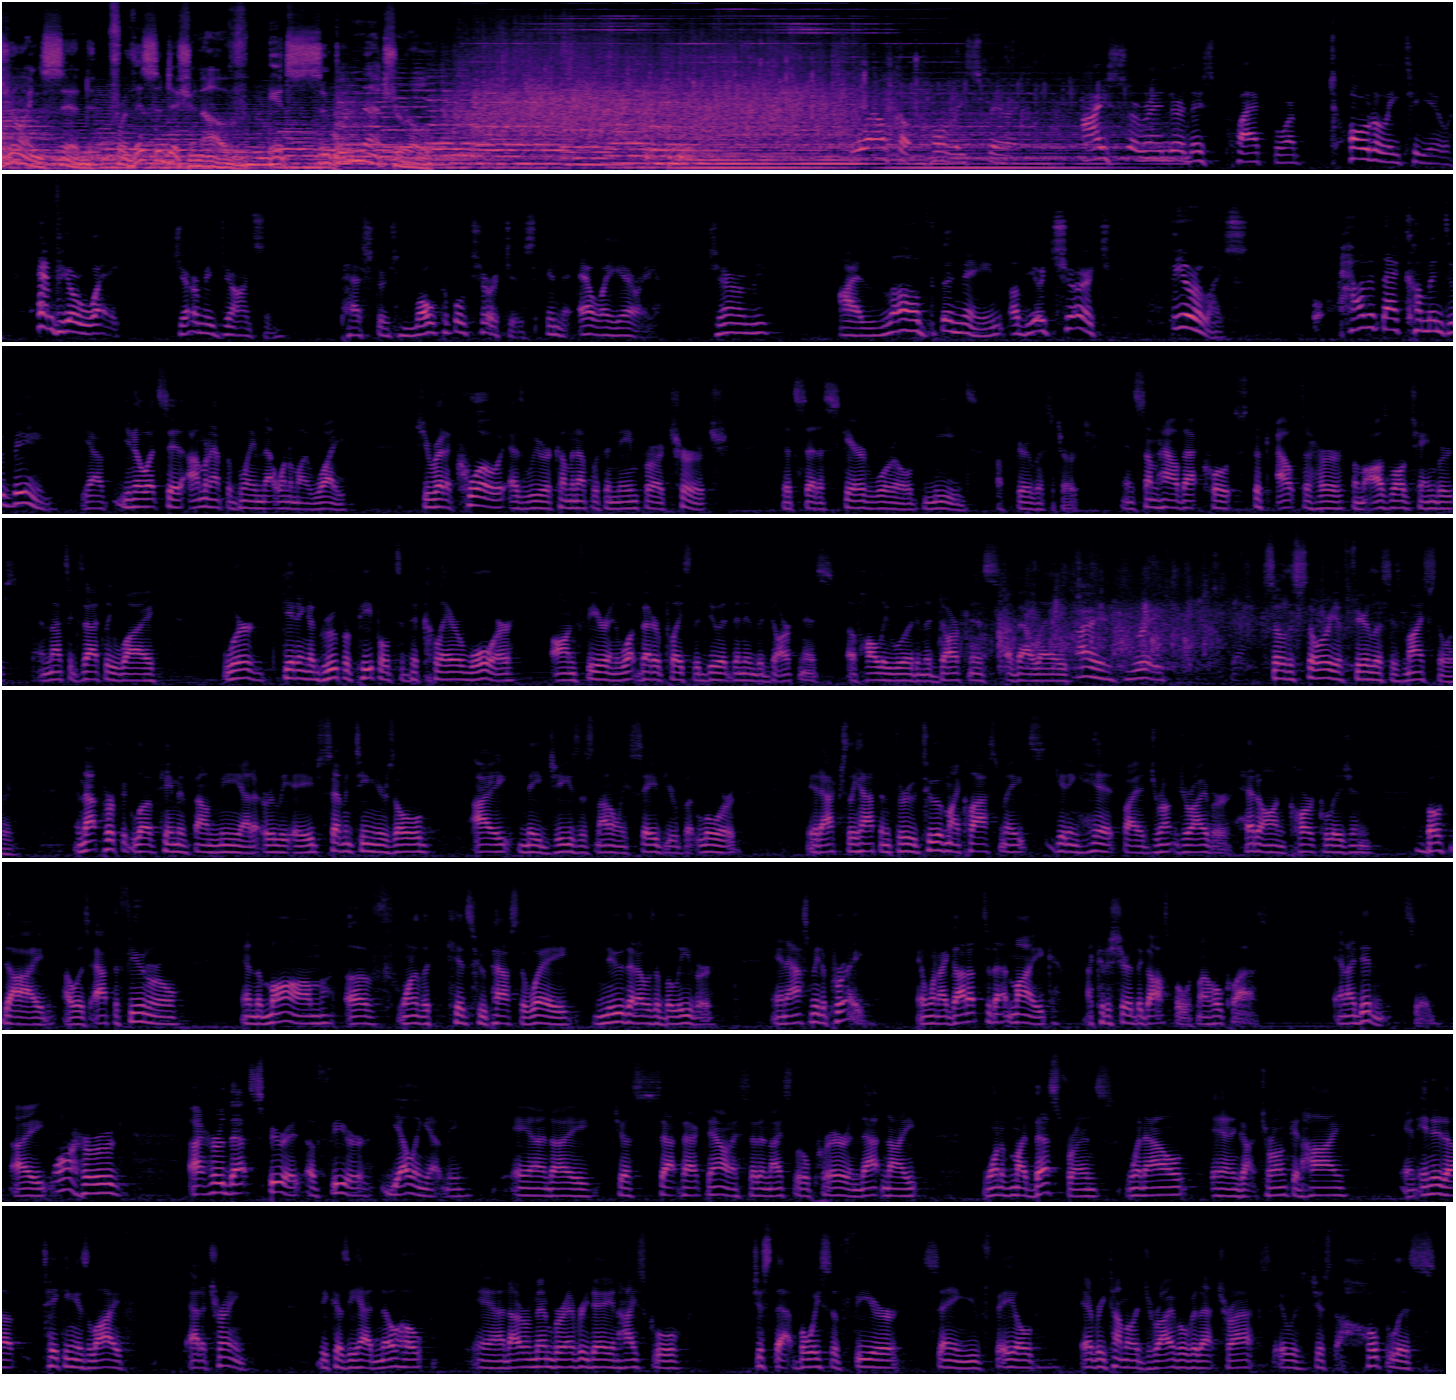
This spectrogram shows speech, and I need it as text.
Join Sid for this edition of It's Supernatural. Welcome, Holy Spirit. I surrender this platform totally to you. Have your way. Jeremy Johnson pastors multiple churches in the LA area. Jeremy, I love the name of your church, Fearless. How did that come into being? Yeah, you know what, Sid? I'm going to have to blame that one on my wife. She read a quote as we were coming up with the name for our church that said, A scared world needs a fearless church. And somehow that quote stuck out to her from Oswald Chambers. And that's exactly why we're getting a group of people to declare war on fear. And what better place to do it than in the darkness of Hollywood, in the darkness of LA? I agree. So the story of Fearless is my story. And that perfect love came and found me at an early age. 17 years old, I made Jesus not only Savior, but Lord. It actually happened through two of my classmates getting hit by a drunk driver, head on car collision. Both died. I was at the funeral, and the mom of one of the kids who passed away knew that I was a believer and asked me to pray. And when I got up to that mic, I could have shared the gospel with my whole class. And I didn't, Sid. I Why? heard I heard that spirit of fear yelling at me, and I just sat back down. I said a nice little prayer, and that night, one of my best friends went out and got drunk and high and ended up taking his life at a train because he had no hope. And I remember every day in high school just that voice of fear saying, You failed. Every time I would drive over that tracks, it was just a hopeless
